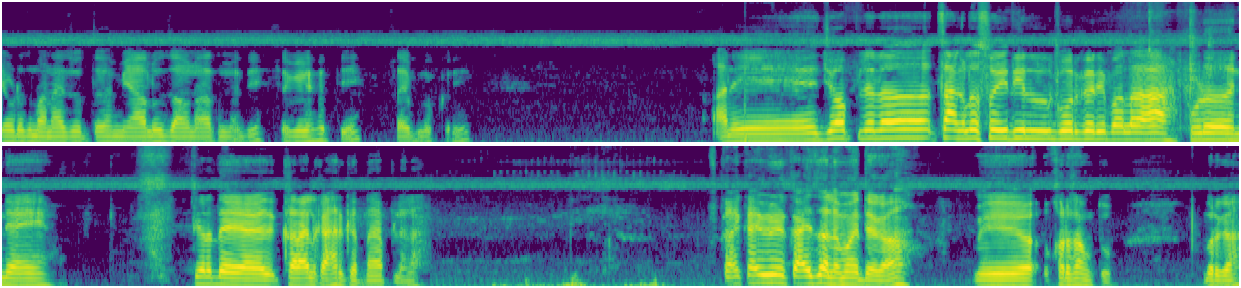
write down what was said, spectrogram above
एवढंच म्हणायचं होतं. मी आलो जाऊन आतमध्ये. सगळे होते. साहेब लोकही. आणि जो आपल्याला चांगलं सोयी देईल गोरगरिबाला पुढं न्याय त्याला द्या करायला काय हरकत नाही आपल्याला. काय काय वेळ काय झालं माहिती आहे का? मी खरं सांगतो. बरं का?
